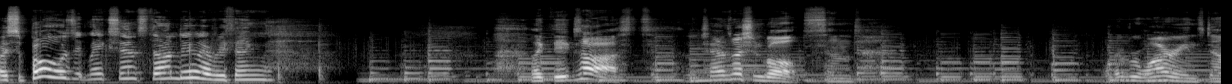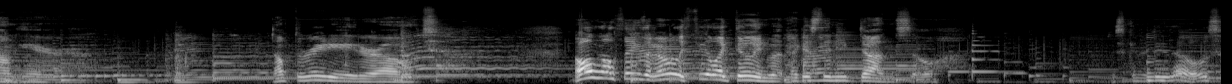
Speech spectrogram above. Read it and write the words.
I suppose it makes sense to undo everything. Like the exhaust, and the transmission bolts, and whatever wiring's down here. Dump the radiator out. All little things I don't really feel like doing, but I guess they need done, so just gonna do those.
